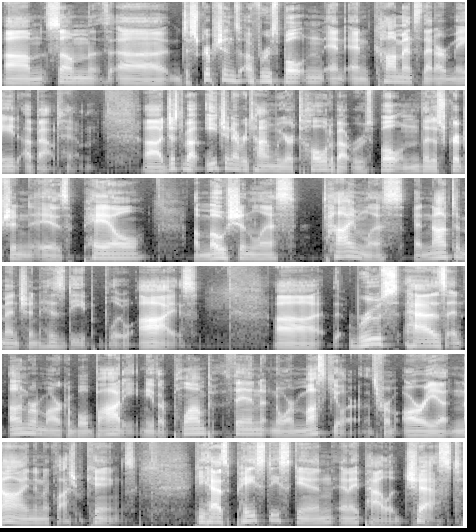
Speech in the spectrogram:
Um, some uh, descriptions of Roose Bolton and, and comments that are made about him. Uh, just about each and every time we are told about Roose Bolton, the description is pale, emotionless, timeless, and not to mention his deep blue eyes. Uh, Roose has an unremarkable body, neither plump, thin, nor muscular. That's from Arya 9 in A Clash of Kings. He has pasty skin and a pallid chest,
